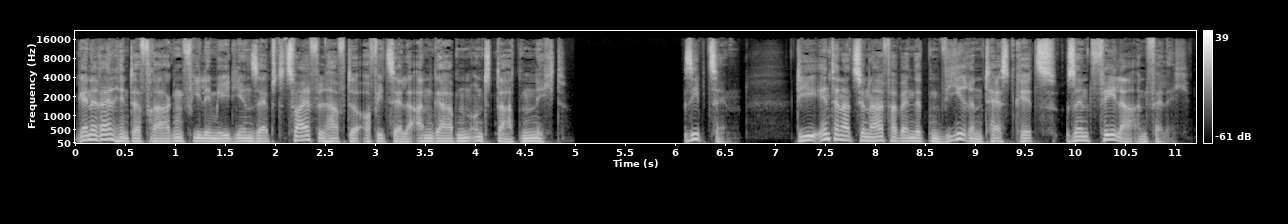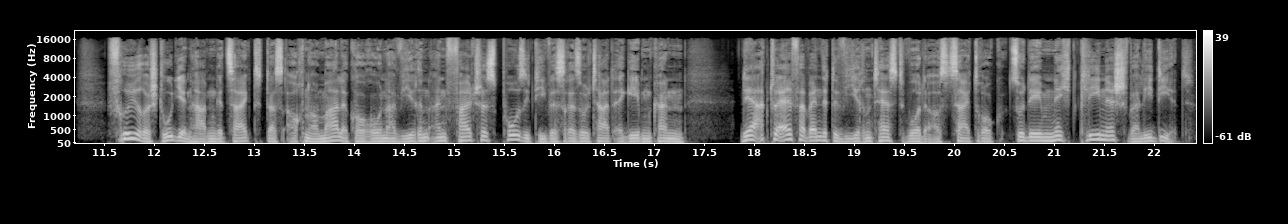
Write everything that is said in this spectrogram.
Generell hinterfragen viele Medien selbst zweifelhafte offizielle Angaben und Daten nicht. 17. Die international verwendeten Virentestkits sind fehleranfällig. Frühere Studien haben gezeigt, dass auch normale Coronaviren ein falsches positives Resultat ergeben können, der aktuell verwendete Virentest wurde aus Zeitdruck zudem nicht klinisch validiert.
